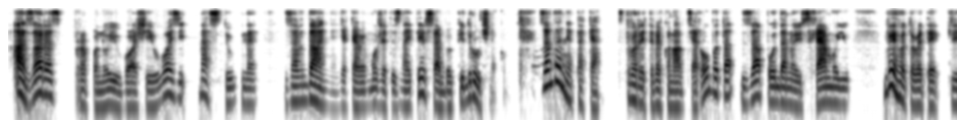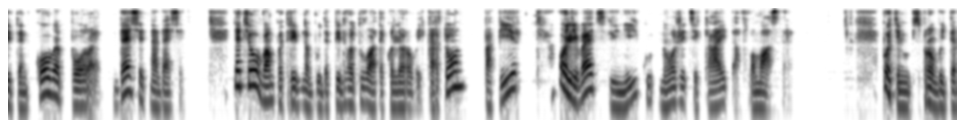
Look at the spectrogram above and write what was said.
А зараз пропоную вашій увазі наступне завдання, яке ви можете знайти в себе в підручнику. Завдання таке: створити виконавця робота за поданою схемою, виготовити клітинкове поле 10 на 10. Для цього вам потрібно буде підготувати кольоровий картон, папір, олівець, лінійку, ножиці, клей та фломастери. Потім спробуйте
